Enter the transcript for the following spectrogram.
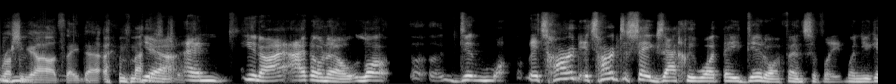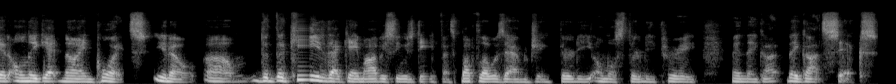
rushing yards they'd uh, yeah and you know I, I don't know did it's hard it's hard to say exactly what they did offensively when you get only get nine points you know um, the, the key to that game obviously was defense. Buffalo was averaging 30 almost 33 and they got they got six.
